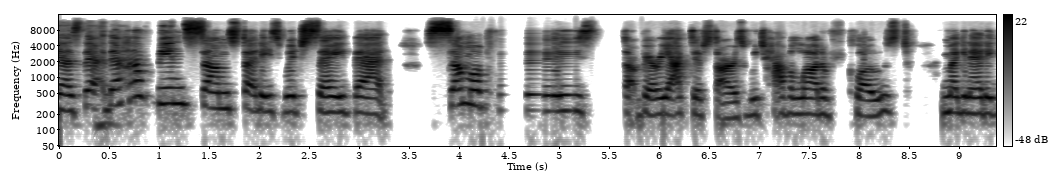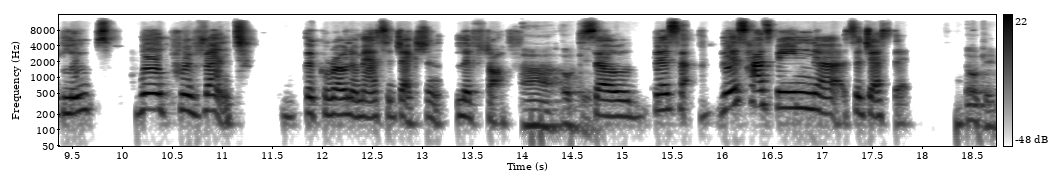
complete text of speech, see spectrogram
yes there, there have been some studies which say that some of these very active stars which have a lot of closed magnetic loops will prevent the coronal mass ejection liftoff. Ah, okay. So this this has been uh, suggested. Okay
